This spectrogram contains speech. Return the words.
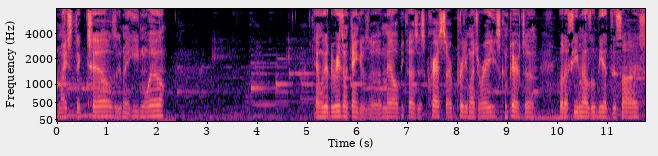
Nice thick tails, he's been eating well. And we, the reason we think it's a male because his crests are pretty much raised compared to what a females will be at this size.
